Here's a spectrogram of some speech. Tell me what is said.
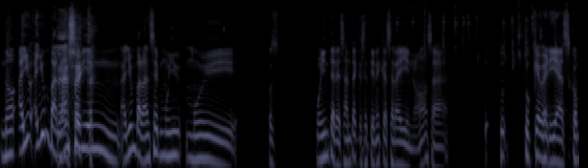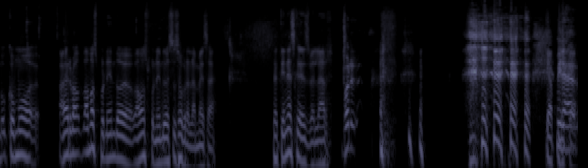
no, hay, hay un balance bien, hay un balance muy, muy, pues, muy interesante que se tiene que hacer ahí, ¿no? O sea, ¿tú, qué verías? ¿Cómo, cómo, a ver, vamos poniendo, vamos poniendo esto sobre la mesa. Te tienes que desvelar. Mira,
